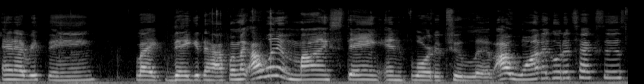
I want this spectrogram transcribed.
and everything. Like they get to have fun. Like I wouldn't mind staying in Florida to live. I want to go to Texas,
